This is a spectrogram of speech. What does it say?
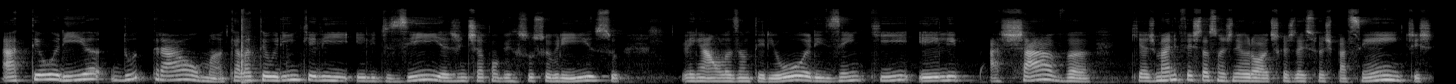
a teoria do trauma, aquela teoria em que ele, ele dizia, a gente já conversou sobre isso em aulas anteriores, em que ele achava que as manifestações neuróticas das suas pacientes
